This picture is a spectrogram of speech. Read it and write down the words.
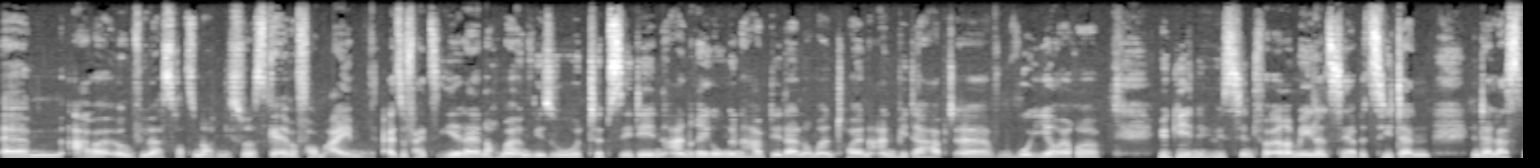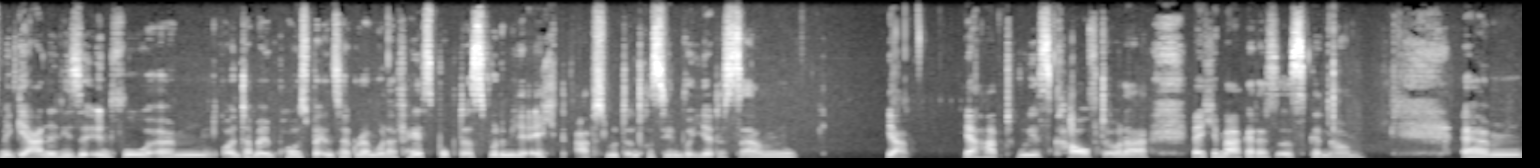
Ähm, aber irgendwie war es trotzdem noch nicht so das Gelbe vom Ei. Also falls ihr da nochmal irgendwie so Tipps, Ideen, Anregungen habt, ihr da nochmal einen tollen Anbieter habt, äh, wo ihr eure Hygienehüschen für eure Mädels herbezieht, dann hinterlasst mir gerne diese Info ähm, unter meinem Post bei Instagram oder Facebook. Das würde mich echt absolut interessieren, wo ihr das ähm, ja, her habt, wo ihr es kauft oder welche Marke das ist, genau. Ähm,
